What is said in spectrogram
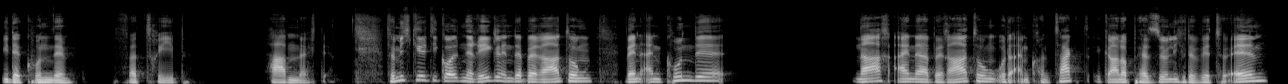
wie der Kunde Vertrieb haben möchte. Für mich gilt die goldene Regel in der Beratung, wenn ein Kunde nach einer Beratung oder einem Kontakt, egal ob persönlich oder virtuell,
